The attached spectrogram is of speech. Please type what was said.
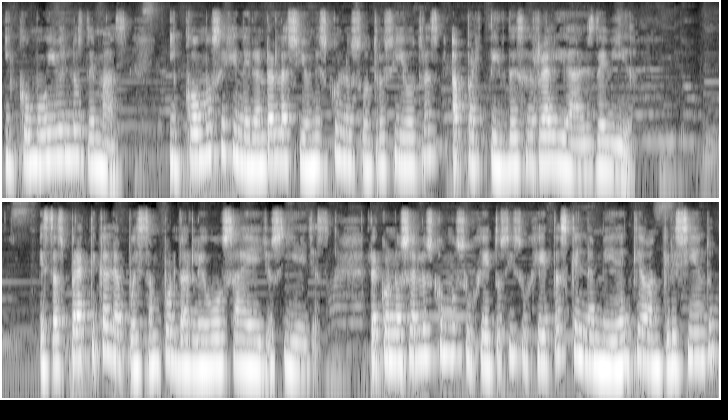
y cómo viven los demás, y cómo se generan relaciones con los otros y otras a partir de esas realidades de vida. Estas prácticas le apuestan por darle voz a ellos y ellas, reconocerlos como sujetos y sujetas que en la medida en que van creciendo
